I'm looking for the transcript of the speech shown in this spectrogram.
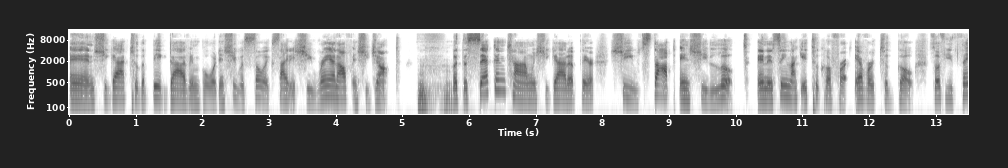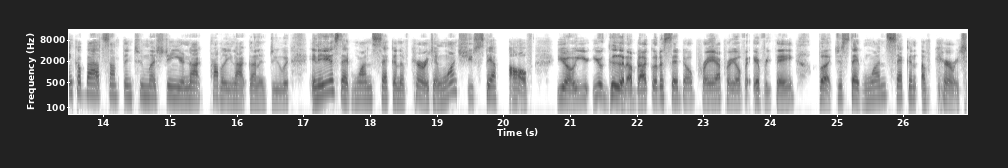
and she got to the big diving board and she was so excited. She ran off and she jumped. Mm-hmm. But the second time when she got up there, she stopped and she looked, and it seemed like it took her forever to go. So if you think about something too much, then you're not probably not going to do it. And it is that one second of courage. And once you step off, you know, you, you're good. I'm not going to say don't pray. I pray over everything, but just that one second of courage.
